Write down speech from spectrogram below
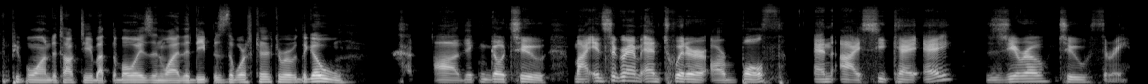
if people wanted to talk to you about the boys and why the deep is the worst character, where would they go? Uh, they can go to my Instagram and Twitter are both N I C K A zero two three.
